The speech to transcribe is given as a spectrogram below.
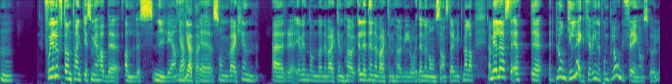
Mm. Får jag lufta en tanke som jag hade alldeles nyligen? Ja, tack. Eh, som verkligen är, jag vet inte om den är varken hög, eller den är varken hög eller låg, den är någonstans där mittemellan. Ja, men jag läste ett, eh, ett blogginlägg, för jag var inne på en blogg för en gångs skull.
